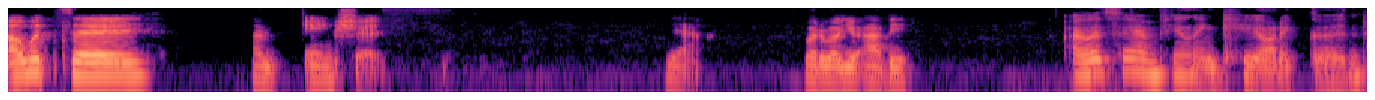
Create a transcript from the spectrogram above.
I would say I'm anxious. Yeah. What about you, Abby? I would say I'm feeling chaotic good.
